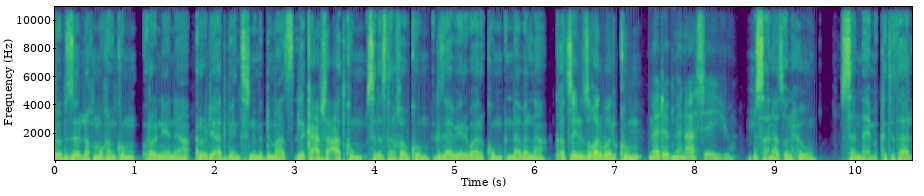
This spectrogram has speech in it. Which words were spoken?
በብዘለኹም ዄንኩም ረድዮና ረድዮ ኣድቨንትስ ንምድማጽ ልክዕ ኣብ ሰዓትኩም ስለ ዝተረኸብኩም እግዚኣብሔር ይባርኩም እናበልና ቀጺሉ ዝቐርበልኩም መደብ መናእሰይ እዩ። ምሳና ጽንሑ ሰናይ ምክትታል።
